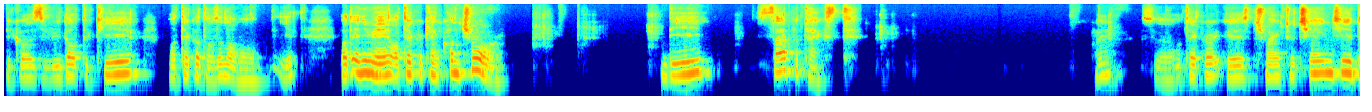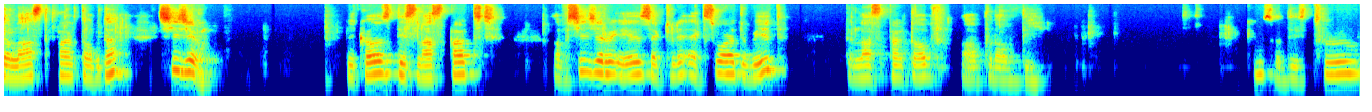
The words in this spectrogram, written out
because without the key, attacker doesn't know about it. But anyway, attacker can control the ciphertext. Right? So attacker is trying to change the last part of the C0 because this last part of C0 is actually XORed with the last part of output of D. Okay, so these two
